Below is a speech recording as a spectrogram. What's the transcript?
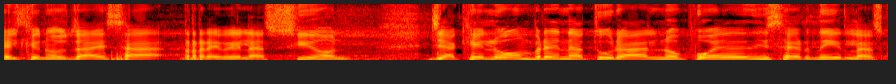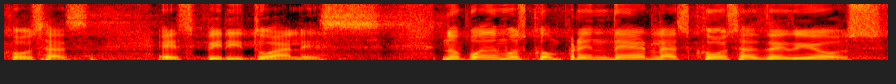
el que nos da esa revelación, ya que el hombre natural no puede discernir las cosas espirituales. No podemos comprender las cosas de Dios.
